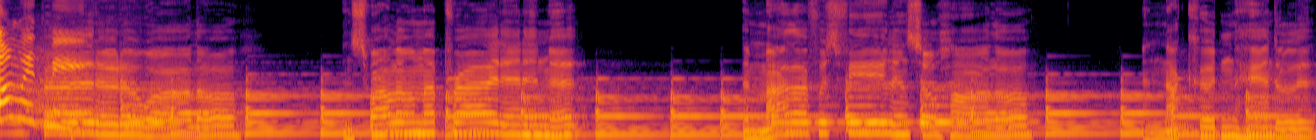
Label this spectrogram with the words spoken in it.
come with me and swallow my pride and admit that my life was feeling so hollow and I couldn't handle it.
